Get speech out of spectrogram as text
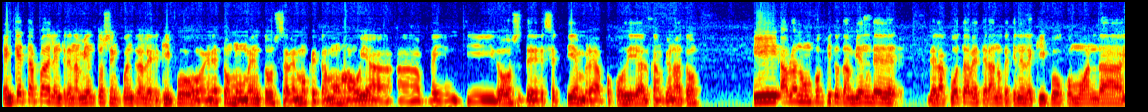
¿En qué etapa del entrenamiento se encuentra el equipo en estos momentos? Sabemos que estamos hoy a, a 22 de septiembre, a pocos días del campeonato. Y háblanos un poquito también de, de la cuota de veterano que tiene el equipo, cómo anda.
